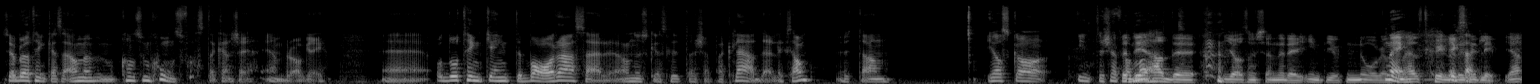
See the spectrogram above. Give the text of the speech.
Så jag började tänka så här, ja, men konsumtionsfasta kanske är en bra grej. Eh, och då tänker jag inte bara så här, ja, nu ska jag sluta köpa kläder liksom. Utan jag ska inte köpa För det mat. hade jag som känner dig inte gjort någon Nej, som helst skillnad exakt. i ditt liv. Ja.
